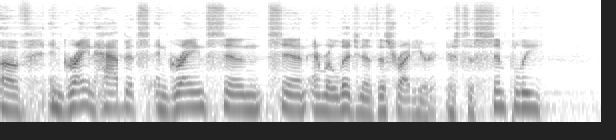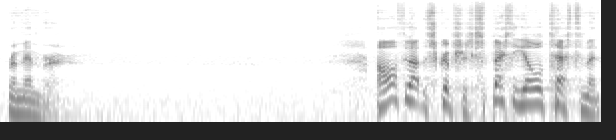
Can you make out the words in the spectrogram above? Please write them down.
of ingrained habits, ingrained sin, sin and religion is this right here is to simply remember. All throughout the scriptures, especially the Old Testament,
